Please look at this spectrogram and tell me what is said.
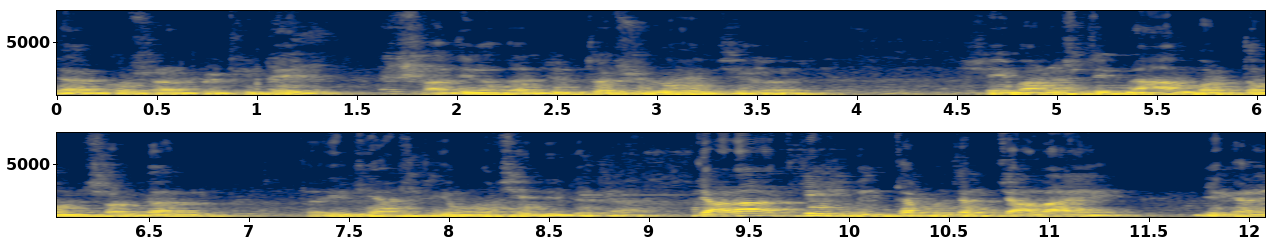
যার ঘোষণার প্রেক্ষিতে স্বাধীনতার যুদ্ধ শুরু হয়েছিল, সেই মানুষটির নাম বর্তমান সরকার ইতিহাস থেকে মুছে দিতে চায়। যারা আজকে মিথ্যা প্রচার চালায়, যেখানে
